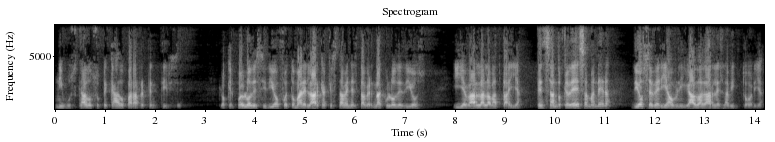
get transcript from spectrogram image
ni buscado su pecado para arrepentirse. Lo que el pueblo decidió fue tomar el arca que estaba en el tabernáculo de Dios y llevarla a la batalla, pensando que de esa manera Dios se vería obligado a darles la victoria.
